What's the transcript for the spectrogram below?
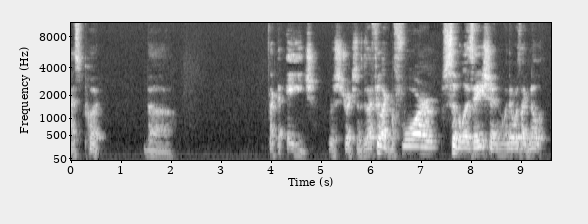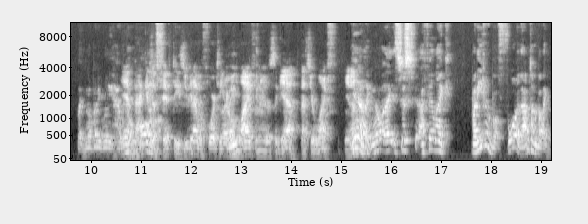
has put the like the age restrictions because I feel like before civilization when there was like no like nobody really had Yeah, back in the fifties, you could have a fourteen-year-old Right. wife, and they're just like, "Yeah, that's your wife." You know? Yeah, like no, it's just I feel like, but even before that, I'm talking about like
